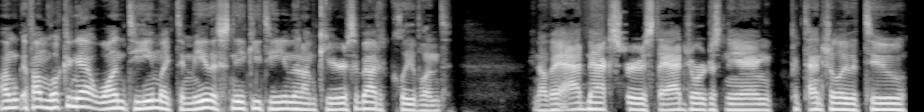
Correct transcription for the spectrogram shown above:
I'm, if I'm looking at one team, like to me, the sneaky team that I'm curious about is Cleveland. You know, they add Max Strus, they add Georges Niang, potentially the two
